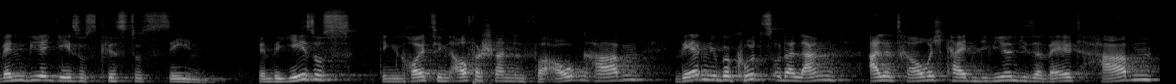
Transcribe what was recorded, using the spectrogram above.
wenn wir Jesus Christus sehen? Wenn wir Jesus, den gekreuzigten Auferstandenen, vor Augen haben, werden über kurz oder lang alle Traurigkeiten, die wir in dieser Welt haben,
